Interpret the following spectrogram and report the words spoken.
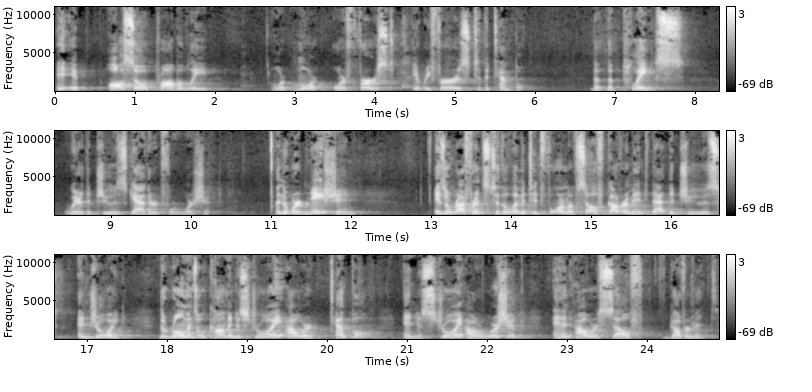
it, it also probably, or more, or first, it refers to the temple, the, the place where the Jews gathered for worship. And the word nation is a reference to the limited form of self government that the Jews enjoyed. The Romans will come and destroy our temple and destroy our worship and our self government.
